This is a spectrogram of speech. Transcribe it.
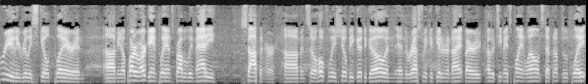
really, really skilled player. And, um, you know, part of our game plan is probably Maddie stopping her. Um, and so hopefully she'll be good to go. And, and the rest we could get her tonight by her other teammates playing well and stepping up to the plate.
